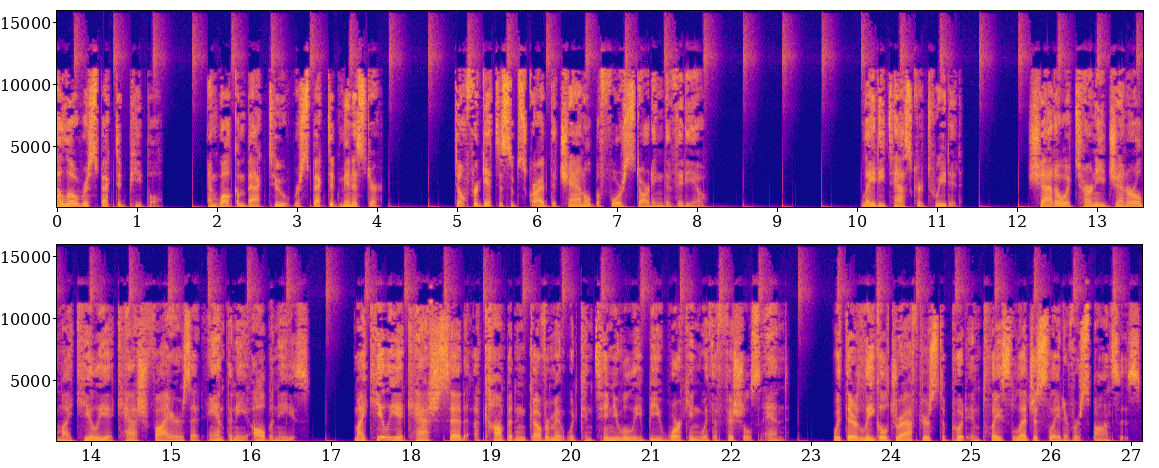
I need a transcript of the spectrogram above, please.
Hello, respected people, and welcome back to Respected Minister. Don't forget to subscribe the channel before starting the video. Lady Tasker tweeted, Shadow Attorney General Michaelia Cash fires at Anthony Albanese. Michaelia Cash said a competent government would continually be working with officials and with their legal drafters to put in place legislative responses.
